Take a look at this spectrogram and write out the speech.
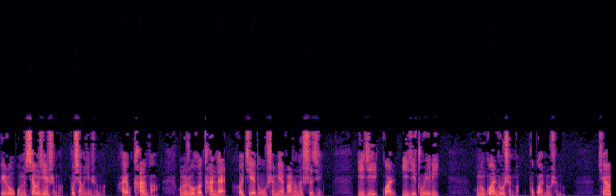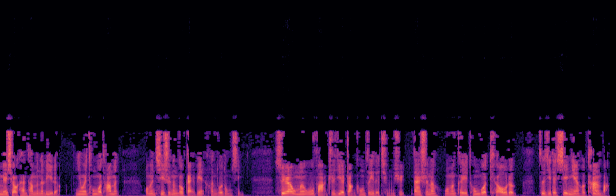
比如我们相信什么，不相信什么，还有看法，我们如何看待和解读身边发生的事情，以及关以及注意力，我们关注什么，不关注什么，千万别小看他们的力量，因为通过他们，我们其实能够改变很多东西。虽然我们无法直接掌控自己的情绪，但是呢，我们可以通过调整自己的信念和看法，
